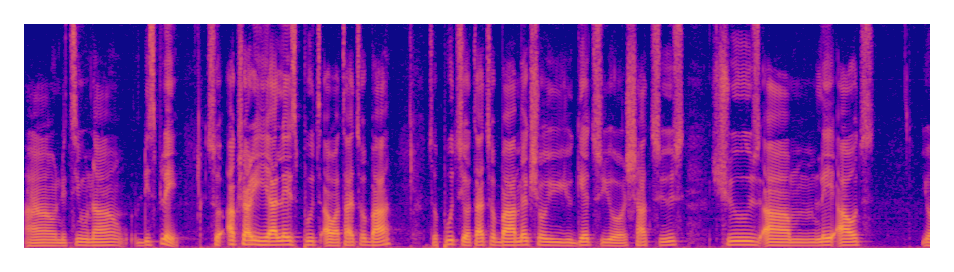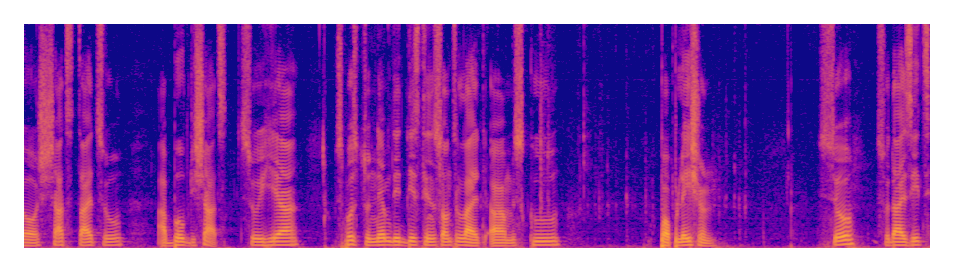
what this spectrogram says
And thing will now display. So actually here let's put our title bar to put your title bar make sure you get to your chart tools. Choose um layout your chart title above the chart so here we're supposed to name the, thing something like um school population. So so that is it.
